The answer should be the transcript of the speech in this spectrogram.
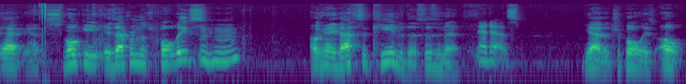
that smoky. Is that from the Chipotle's? Mm-hmm. Okay, that's the key to this, isn't it? It is. Yeah, the Chipotle's. Oh,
